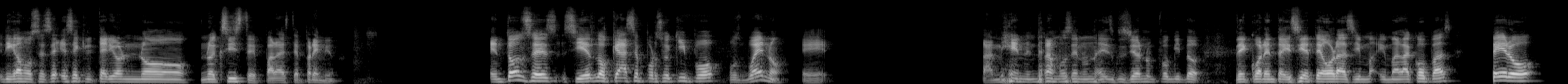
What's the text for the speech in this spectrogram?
digamos, ese, ese criterio no, no existe para este premio. Entonces, si es lo que hace por su equipo, pues bueno, eh, también entramos en una discusión un poquito de 47 horas y, y malacopas, pero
